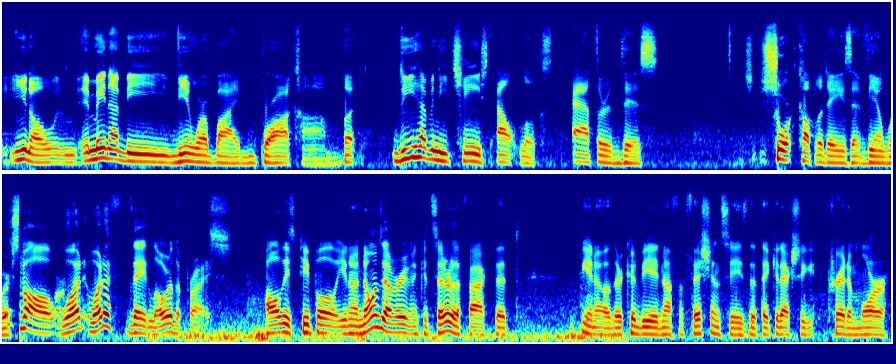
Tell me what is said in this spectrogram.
you know, it may not be VMware by Broadcom, but do you have any changed outlooks after this short couple of days at VMware? First of all, what what if they lower the price? All these people, you know, no one's ever even considered the fact that, you know, there could be enough efficiencies that they could actually create a more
